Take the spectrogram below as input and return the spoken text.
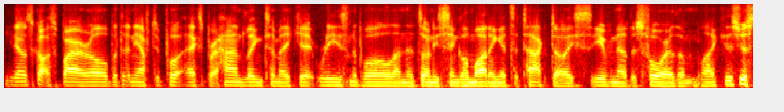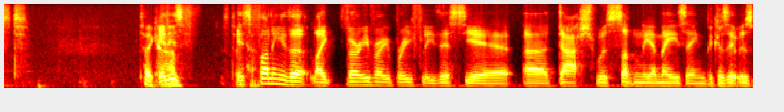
You know, it's got a spiral, but then you have to put expert handling to make it reasonable, and it's only single modding its attack dice, even though there's four of them. Like, it's just take. a It hand. take It's hand. funny that, like, very, very briefly this year, uh, Dash was suddenly amazing because it was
